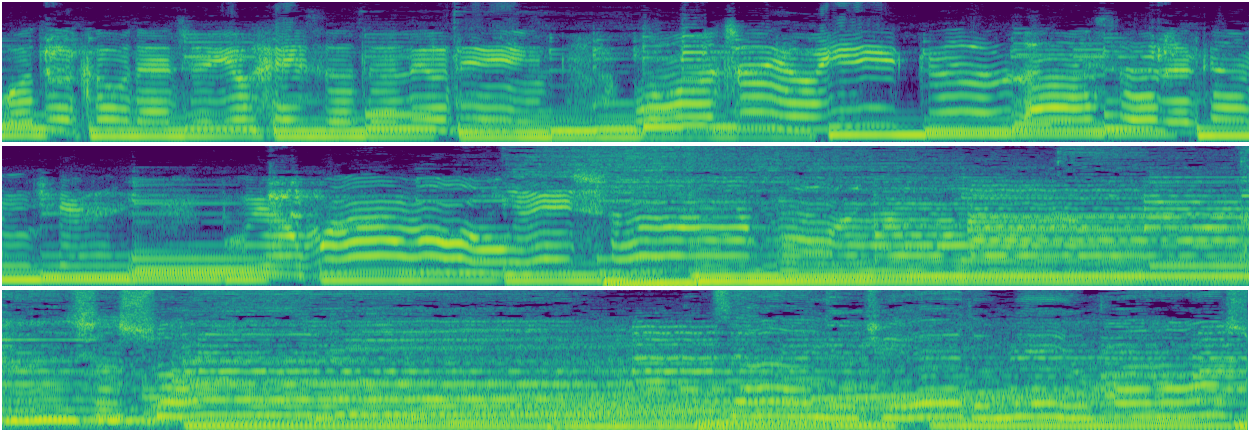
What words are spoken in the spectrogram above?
我的口袋只有黑色的柳丁，我只有一个蓝色的感觉，不要问我为什么，很。想说，但又觉得没有话好说，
